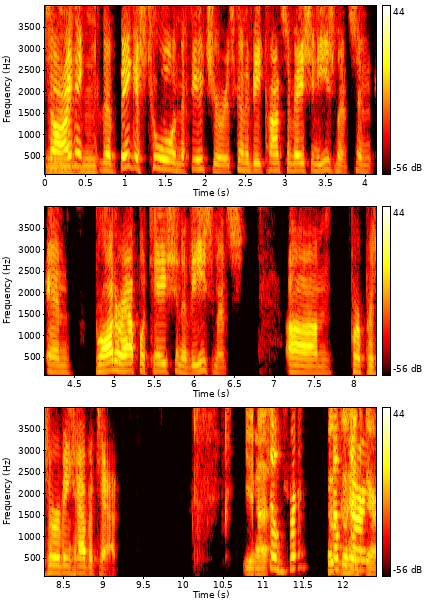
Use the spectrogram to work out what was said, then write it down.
So mm-hmm. I think mm-hmm. the biggest tool in the future is going to be conservation easements and, and broader application of easements um, for preserving habitat. Yeah. So, Brent, oh, oh sorry.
